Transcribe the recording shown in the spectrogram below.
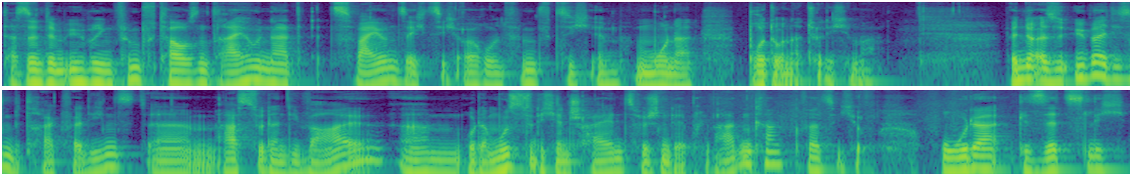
Das sind im Übrigen 5.362,50 Euro im Monat. Brutto natürlich immer. Wenn du also über diesen Betrag verdienst, ähm, hast du dann die Wahl ähm, oder musst du dich entscheiden zwischen der privaten Krankenversicherung oder gesetzlich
